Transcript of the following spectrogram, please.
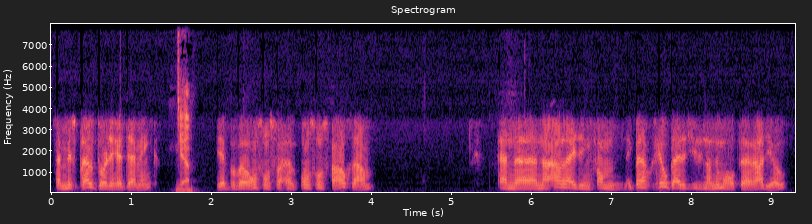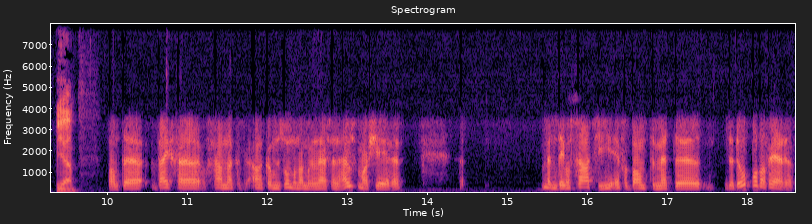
zijn misbruikt door de heer Demming. Ja. Die hebben bij ons ons, ons, ons verhaal gedaan. En eh, naar aanleiding van... Ik ben ook heel blij dat jullie nou noemen op de radio. Ja. Want eh, wij ga- gaan aankomende zondag namelijk naar zijn huis marcheren. Met een demonstratie in verband met eh, de doofpotaffaire.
